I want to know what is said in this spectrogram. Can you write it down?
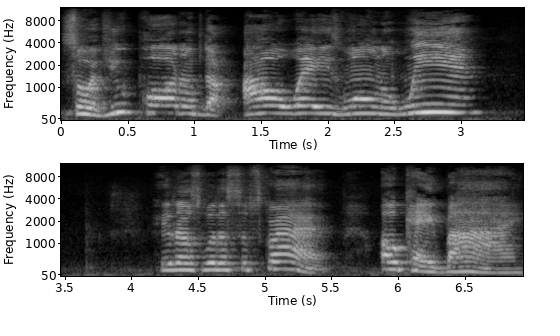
So if you part of the always want to win, hit us with a subscribe. Okay, bye.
